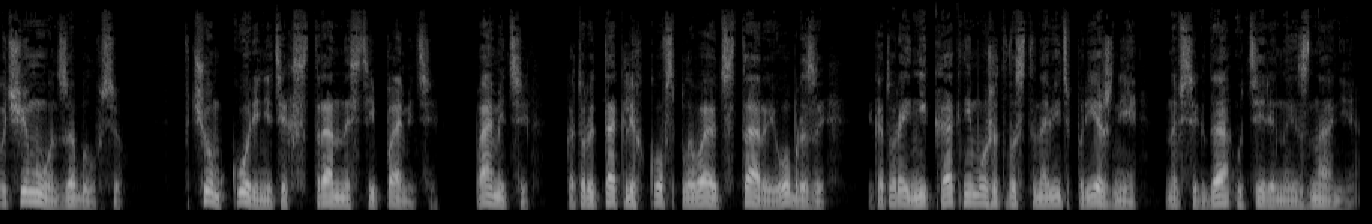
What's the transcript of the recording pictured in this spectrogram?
Почему он забыл все? В чем корень этих странностей памяти? Памяти, в которой так легко всплывают старые образы и которая никак не может восстановить прежние, навсегда утерянные знания.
